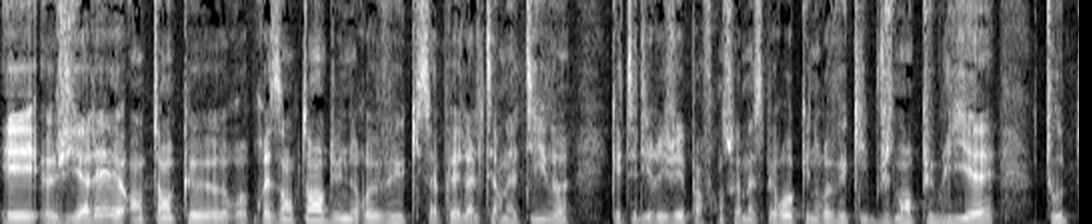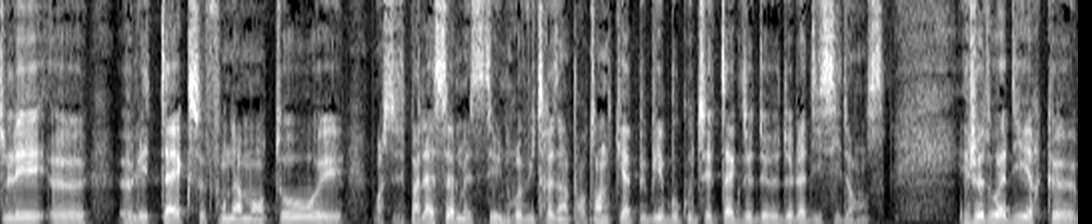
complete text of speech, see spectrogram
Et euh, j'y allais en tant que représentant d'une revue qui s'appelait L'Alternative, qui était dirigée par François Maspero, qui est une revue qui justement publiait toutes les, les textes fondamentaux. Et bon, c'est pas la seule, mais c'était une revue très importante qui a publié beaucoup de ces textes de, de la dissidence. Et je dois dire que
